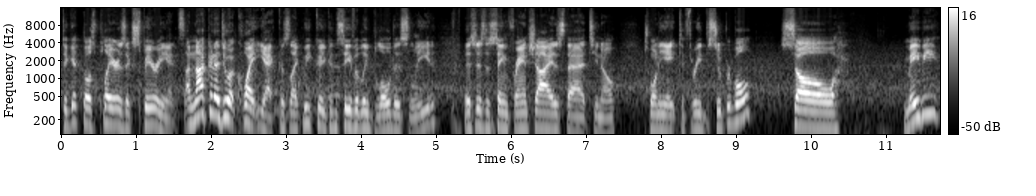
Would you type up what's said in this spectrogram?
to get those players experience. I'm not going to do it quite yet, because, like, we could conceivably blow this lead. This is the same franchise that, you know, 28 to 3 the Super Bowl. So, maybe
